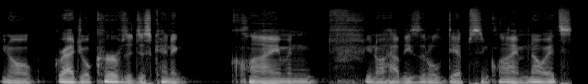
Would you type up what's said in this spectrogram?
you know gradual curves that just kind of climb and you know have these little dips and climb. No, it's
